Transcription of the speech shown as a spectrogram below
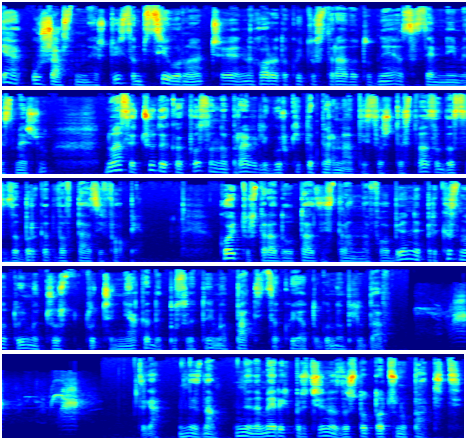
Тя е ужасно нещо и съм сигурна, че на хората, които страдат от нея, съвсем не им е смешно. Но аз се чудя какво са направили горките пернати същества, за да се забъркат в тази фобия. Който страда от тази странна фобия, непрекъснато има чувството, че някъде по света има патица, която го наблюдава. Сега, не знам, не намерих причина защо точно патици.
